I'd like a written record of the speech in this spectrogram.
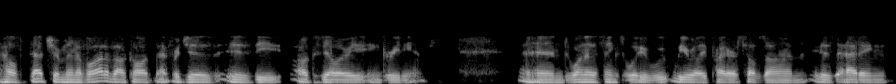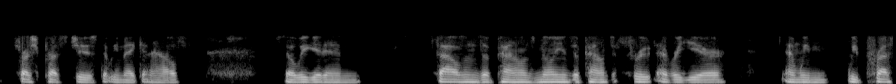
health detriment of a lot of alcoholic beverages is the auxiliary ingredients. And one of the things we we really pride ourselves on is adding fresh pressed juice that we make in house. So we get in thousands of pounds, millions of pounds of fruit every year, and we we press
